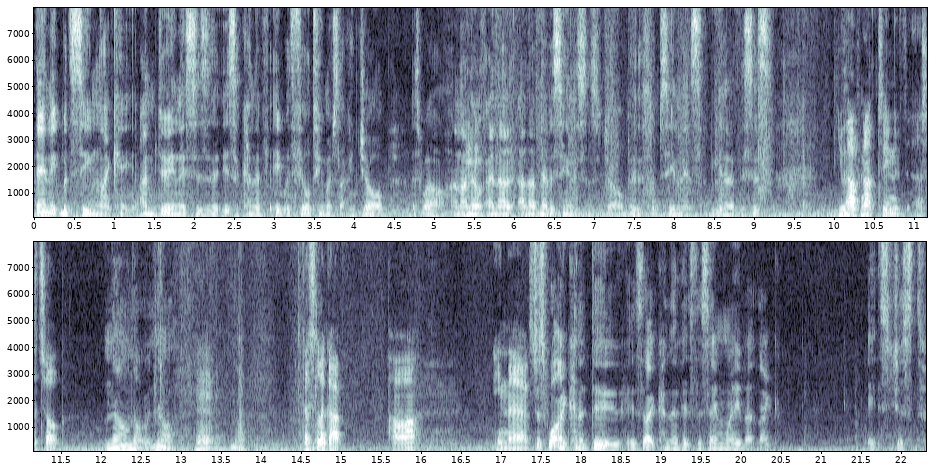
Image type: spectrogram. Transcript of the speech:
then it would seem like I'm doing this as a, as a kind of it would feel too much like a job as well and I mm. know and I and I've never seen this as a job it's, I'm seeing this you know this is you have not seen it as a job. no not no Hmm. no That's like a uh, in a it's just what I kind of do. It's like kind of it's the same way that like it's just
